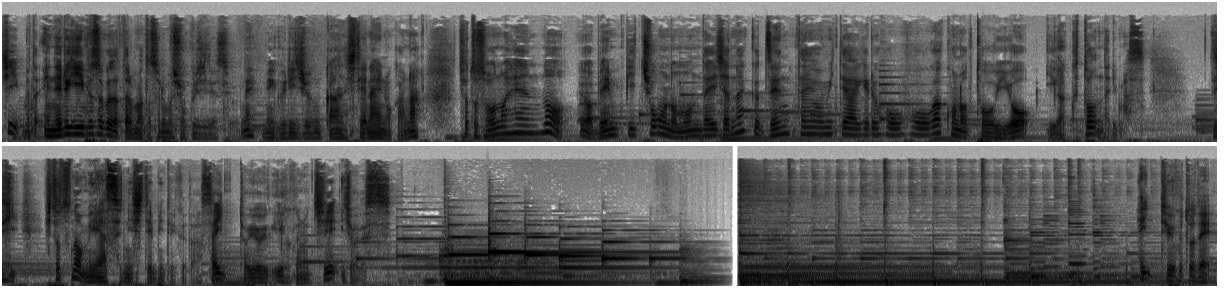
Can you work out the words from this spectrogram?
し、またエネルギー不足だったらまたそれも食事ですよね。巡り循環してないのかな。ちょっとその辺の、要は便秘腸の問題じゃなく全体を見てあげる方法がこの東洋医学となります。ぜひ一つの目安にしてみてください。東洋医学の知恵以上です。ということで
